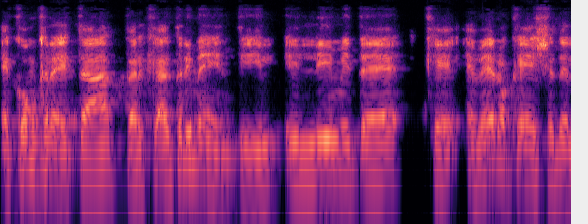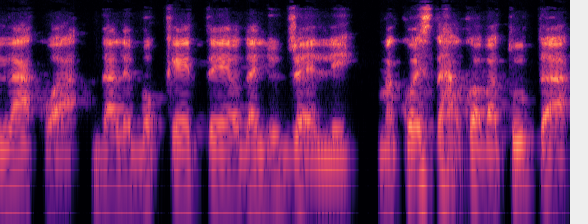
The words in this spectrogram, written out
e concreta perché altrimenti il, il, limite è che è vero che esce dell'acqua dalle bocchette o dagli ugelli, ma quest'acqua va tutta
